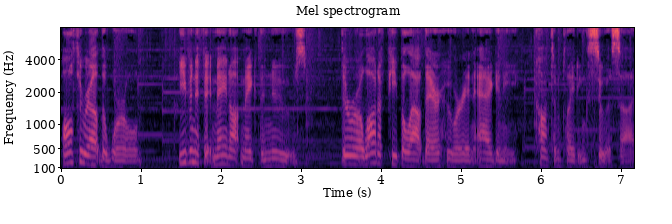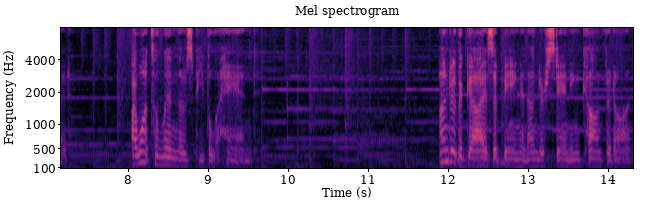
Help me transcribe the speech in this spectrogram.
All throughout the world, even if it may not make the news, there are a lot of people out there who are in agony, contemplating suicide. I want to lend those people a hand. Under the guise of being an understanding confidant,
